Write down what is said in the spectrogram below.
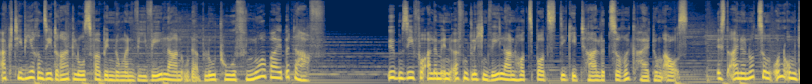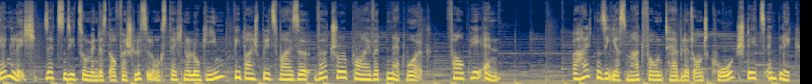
Aktivieren Sie Drahtlosverbindungen wie WLAN oder Bluetooth nur bei Bedarf. Üben Sie vor allem in öffentlichen WLAN-Hotspots digitale Zurückhaltung aus. Ist eine Nutzung unumgänglich, setzen Sie zumindest auf Verschlüsselungstechnologien wie beispielsweise Virtual Private Network, VPN. Behalten Sie Ihr Smartphone, Tablet und Co. stets im Blick.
